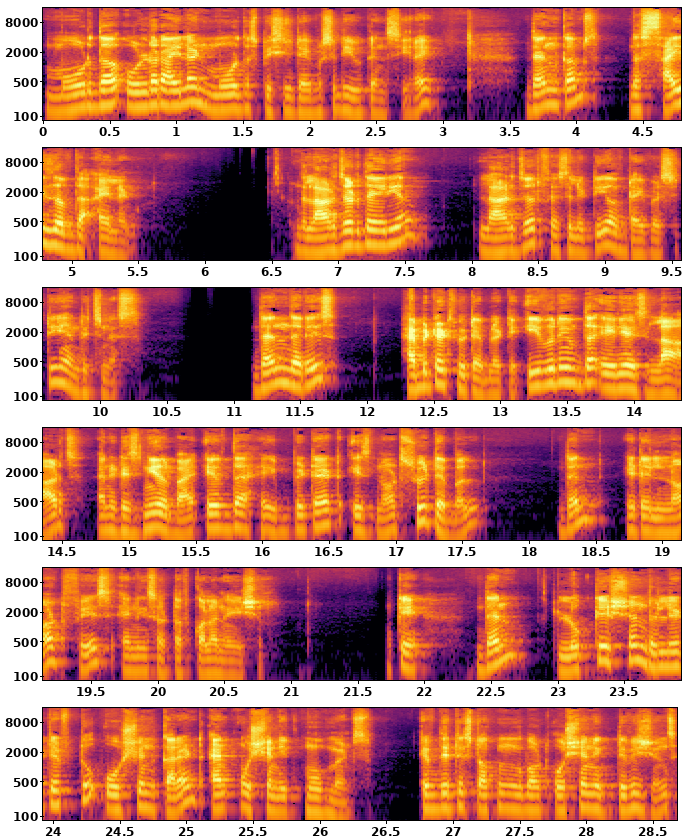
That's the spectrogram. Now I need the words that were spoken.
More the older island more the species diversity you can see right? Then comes the size of the island. The larger the area larger facility of diversity and richness. Then there is habitat suitability. Even if the area is large and it is nearby if the habitat is not suitable then it will not face any sort of colonization. Okay. Then location relative to ocean current and oceanic movements. If it is talking about oceanic divisions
